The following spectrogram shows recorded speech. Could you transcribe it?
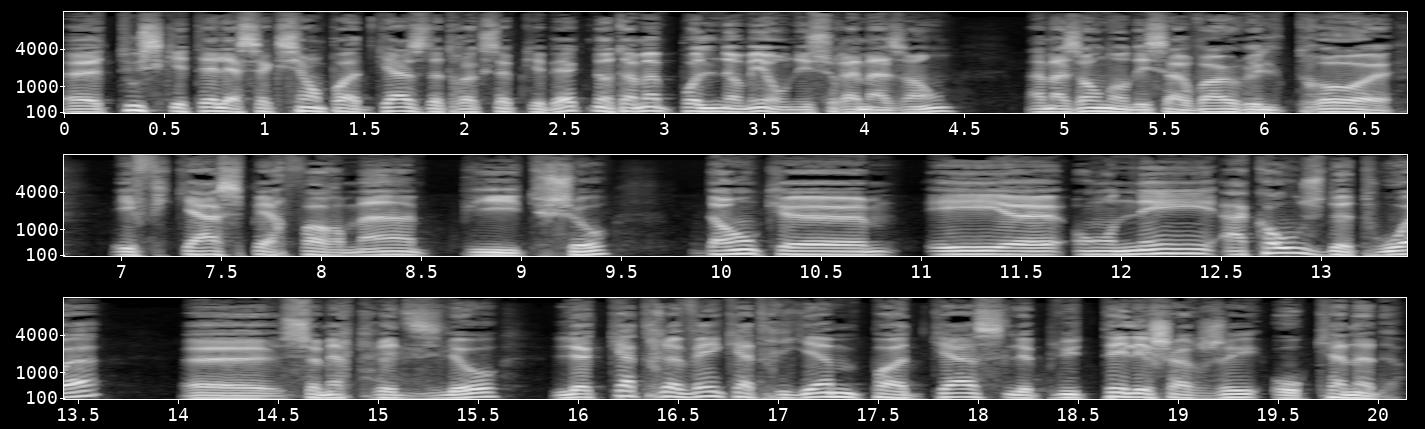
euh, tout ce qui était la section podcast de Truckstop Québec, notamment pour pas le nommer, on est sur Amazon. Amazon ont des serveurs ultra euh, efficaces, performants, puis tout ça. Donc, et on est, à cause de toi, ce mercredi-là, le 84e podcast le plus téléchargé au Canada.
